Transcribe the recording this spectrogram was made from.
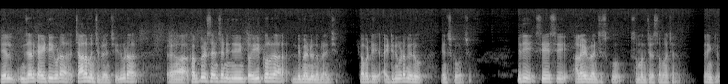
రియల్ నిజానికి ఐటీ కూడా చాలా మంచి బ్రాంచ్. ఇది కూడా కంప్యూటర్ సైన్స్ అండ్ ఇంజనీరింగ్తో ఈక్వల్గా డిమాండ్ ఉన్న బ్రాంచ్. కాబట్టి ఐటీని కూడా మీరు ఎంచుకోవచ్చు. ఇది సిఎస్సి అలైడ్ బ్రాంచెస్కు సంబంధించిన సమాచారం. థ్యాంక్ యూ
